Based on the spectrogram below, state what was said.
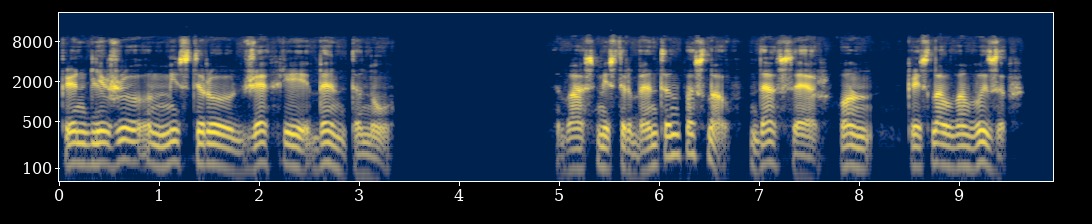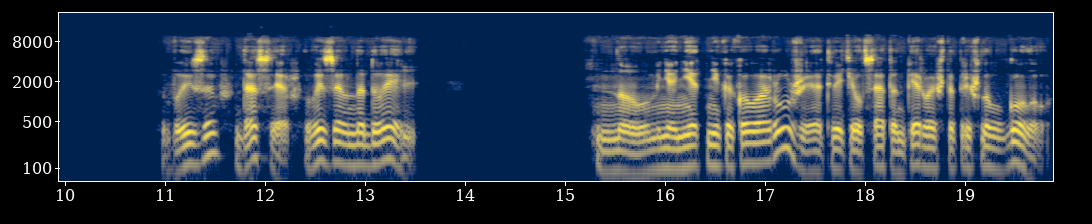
принадлежу мистеру Джеффри Бентону». «Вас мистер Бентон послал?» «Да, сэр. Он прислал вам вызов». «Вызов? Да, сэр. Вызов на дуэль». «Но у меня нет никакого оружия», — ответил Сатан первое, что пришло в голову.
